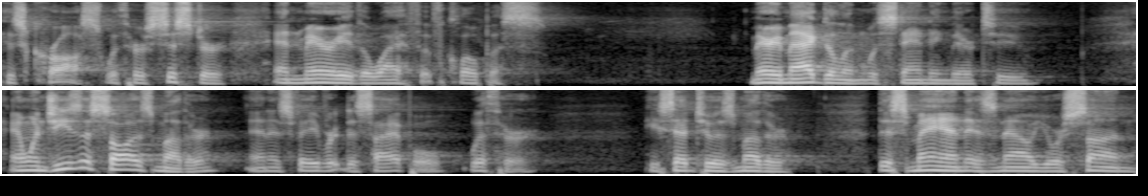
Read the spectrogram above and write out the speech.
his cross with her sister and Mary, the wife of Clopas. Mary Magdalene was standing there too. And when Jesus saw his mother and his favorite disciple with her, he said to his mother, This man is now your son.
